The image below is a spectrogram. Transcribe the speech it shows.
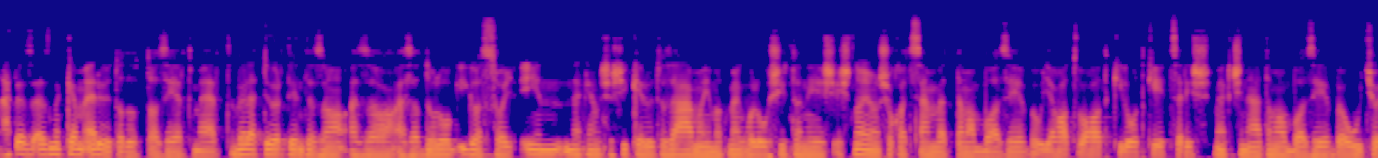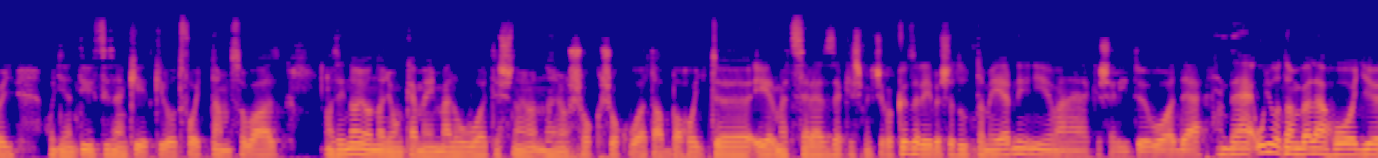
Hát ez, ez nekem erőt adott azért, mert vele történt ez a, ez, a, ez a dolog. Igaz, hogy én nekem se sikerült az álmaimat megvalósítani, és, és nagyon sokat szenvedtem abba az évbe. Ugye 66 kilót kétszer is megcsináltam abba az évbe, úgyhogy hogy ilyen 10-12 kilót fogytam, szóval az, az egy nagyon-nagyon kemény meló volt, és nagyon, nagyon sok, sok volt abba, hogy érmet szerezzek, és még csak a közelébe se tudtam érni, nyilván elkeserítő volt, de, de úgy voltam vele, hogy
